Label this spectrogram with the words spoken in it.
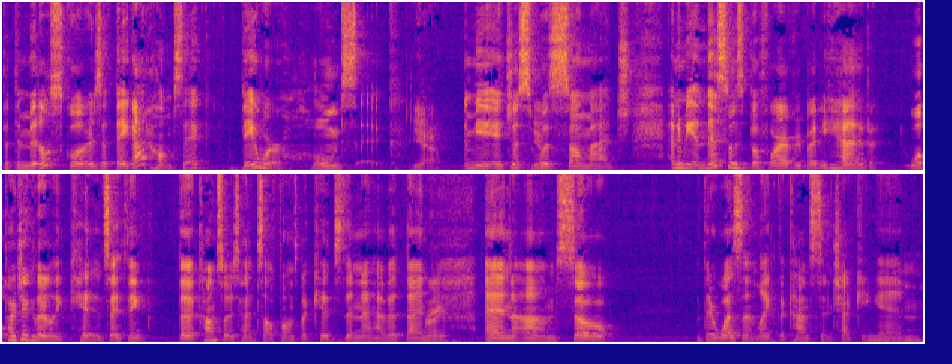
but the middle schoolers, if they got homesick, they were homesick. yeah, I mean, it just Yep. was so much. And I mean, and this was before everybody had, well, particularly kids. I think the counselors had cell phones, but kids didn't have it then. Right. And um, so there wasn't like the constant checking in,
